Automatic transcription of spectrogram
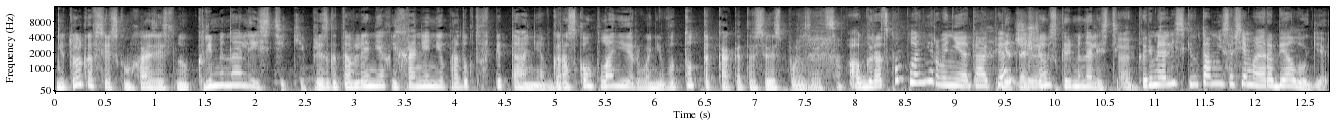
не только в сельском хозяйстве, но криминалистике, при изготовлении и хранении продуктов питания, в городском планировании. Вот тут-то как это все используется? А в городском планировании это опять Нет, же... начнем с криминалистики. Э, криминалистики, ну там не совсем аэробиология.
